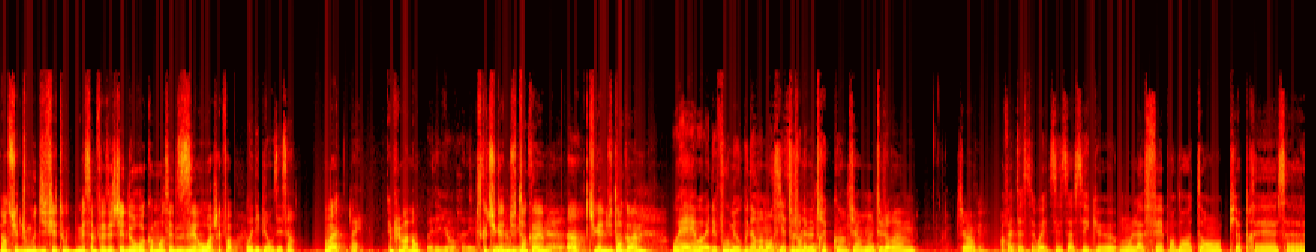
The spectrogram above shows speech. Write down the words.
et ensuite je modifiais tout, mais ça me faisait chier de recommencer de zéro à chaque fois. Au début, on faisait ça. Ouais. Ouais. Et plus maintenant. Au début, on prenait. Parce que tu gagnes du temps, quand même. Euh, Hein Tu gagnes du temps quand même. Ouais, ouais, ouais, de fou. Mais au bout d'un moment, il y a toujours le même truc, quoi. Tu vois, toujours. euh. En fait, c'est ouais, c'est ça, c'est que on l'a fait pendant un temps, puis après, ça,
